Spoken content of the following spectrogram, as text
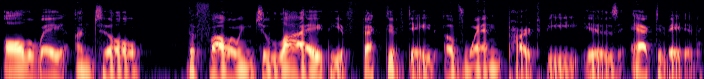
all the way until the following July, the effective date of when Part B is activated.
